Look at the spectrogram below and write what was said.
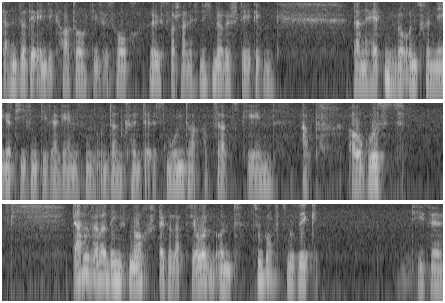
dann wird der Indikator dieses Hoch höchstwahrscheinlich nicht mehr bestätigen. Dann hätten wir unsere negativen Divergenzen und dann könnte es munter abwärts gehen ab August. Das ist allerdings noch Spekulation und Zukunftsmusik. Diese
